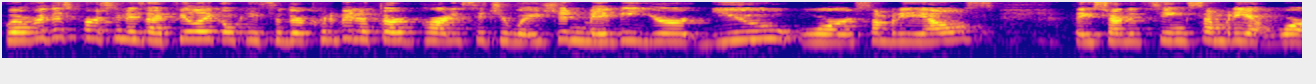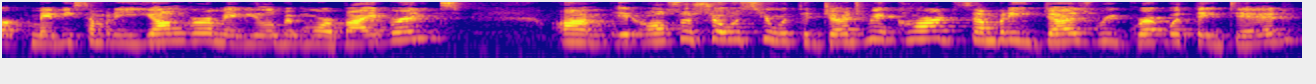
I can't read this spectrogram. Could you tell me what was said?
whoever this person is, I feel like, okay, so there could have been a third party situation. Maybe you're you or somebody else. They started seeing somebody at work, maybe somebody younger, maybe a little bit more vibrant. Um, it also shows here with the judgment card, somebody does regret what they did.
